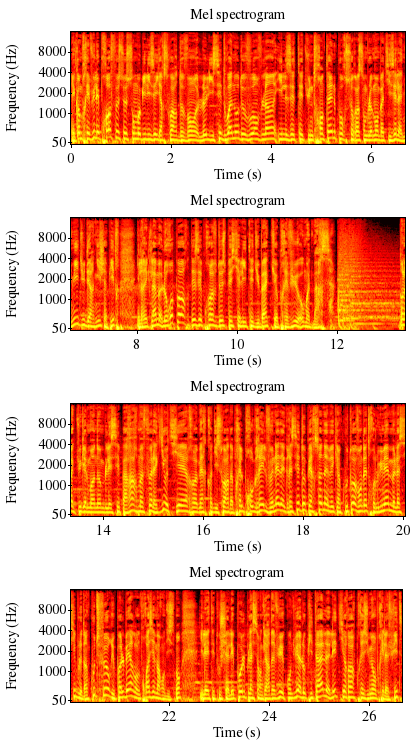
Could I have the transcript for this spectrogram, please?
Et comme prévu, les profs se sont mobilisés hier soir devant le lycée Douaneau de Vaux-en-Velin. Ils étaient une trentaine pour ce rassemblement baptisé la nuit du dernier chapitre. Ils réclament le report des épreuves de spécialité du bac prévues au mois de mars. Dans l'actu également, un homme blessé par arme à feu à la guillotière. Mercredi soir, d'après le progrès, il venait d'agresser deux personnes avec un couteau avant d'être lui-même la cible d'un coup de feu rue Paulbert dans le troisième arrondissement. Il a été touché à l'épaule, placé en garde à vue et conduit à l'hôpital. Les tireurs présumés ont pris la fuite.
